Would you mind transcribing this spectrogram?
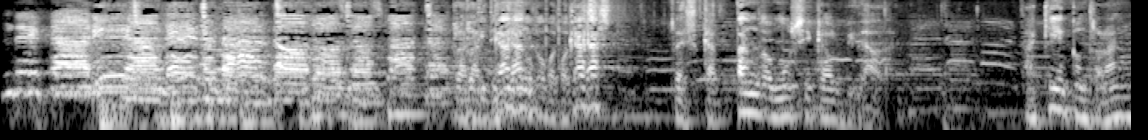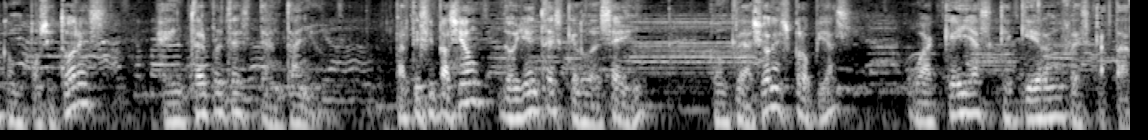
dejarían de cantar todos los pájaros. Platicando podcast, rescatando música olvidada. Aquí encontrarán compositores e intérpretes de antaño. Participación de oyentes que lo deseen, con creaciones propias o aquellas que quieran rescatar.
